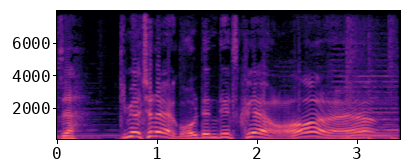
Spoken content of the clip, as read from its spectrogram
자, 김현철의 골든 디스크예요.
